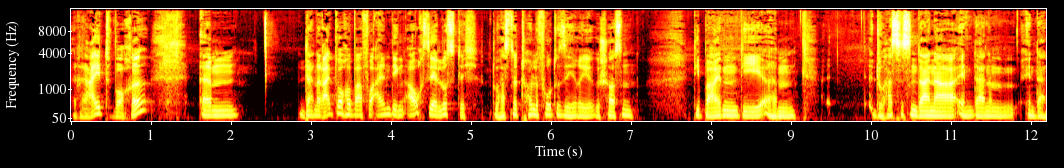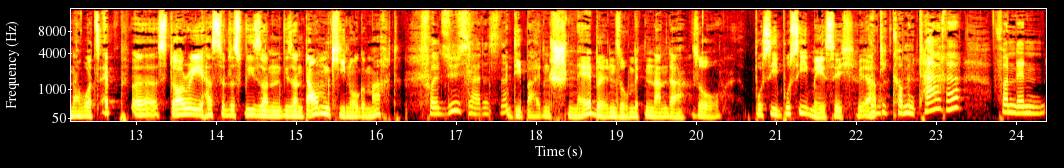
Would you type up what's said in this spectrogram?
Reitwoche? Ähm, deine Reitwoche war vor allen Dingen auch sehr lustig. Du hast eine tolle Fotoserie geschossen. Die beiden, die ähm, du hast es in deiner in deinem in deiner WhatsApp äh, Story hast du das wie so ein wie so ein Daumenkino gemacht. Voll süß war das, ne? Die beiden schnäbeln so miteinander, so Bussi Bussi mäßig. Ja, Und die Kommentare von den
